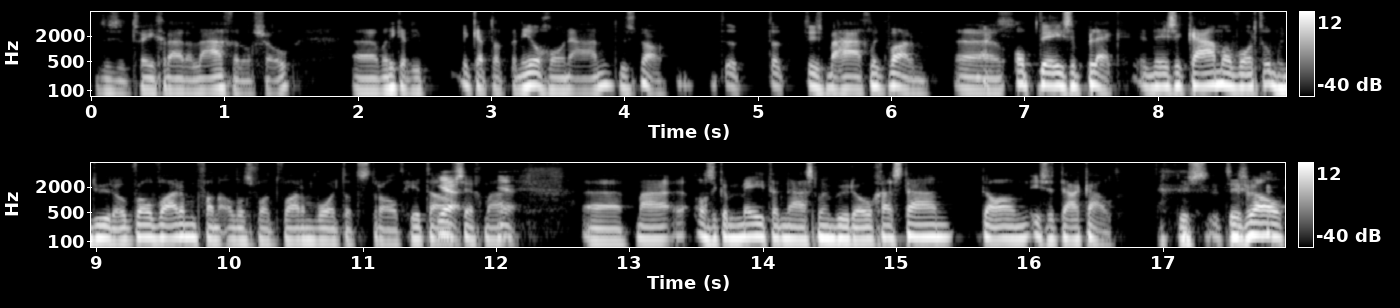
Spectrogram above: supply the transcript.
het is het twee graden lager of zo. Uh, want ik heb, die, ik heb dat paneel gewoon aan. Dus nou, dat, dat is behagelijk warm. Uh, Op deze plek. En deze kamer wordt om een duur ook wel warm. Van alles wat warm wordt, dat straalt hitte af, zeg maar. Uh, maar als ik een meter naast mijn bureau ga staan, dan is het daar koud. Dus het is wel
